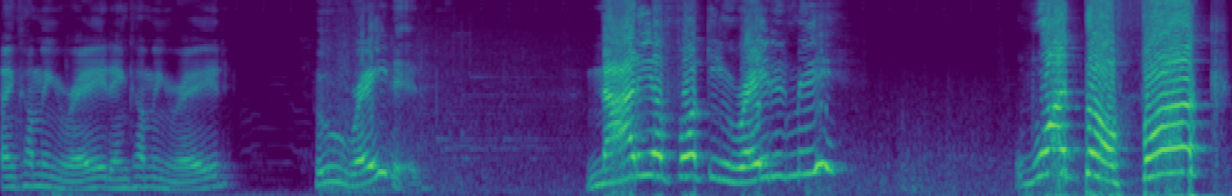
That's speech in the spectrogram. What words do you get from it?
Incoming raid, incoming raid. Who raided? Nadia fucking raided me? What the fuck?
